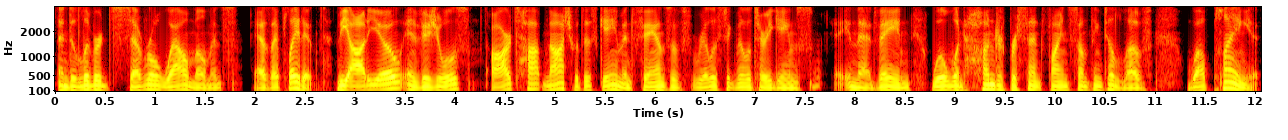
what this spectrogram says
and delivered several wow moments as I played it. The audio and visuals are top notch with this game, and fans of realistic military games in that vein will 100% find something to love while playing it.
